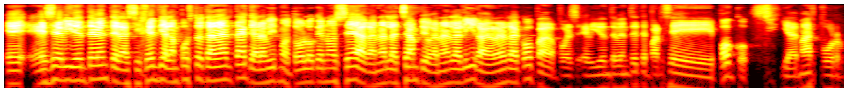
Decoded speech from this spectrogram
eh, es evidentemente la exigencia la han puesto tan alta que ahora mismo todo lo que no sea ganar la Champions, ganar la Liga, ganar la Copa, pues evidentemente te parece poco. Y además por,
